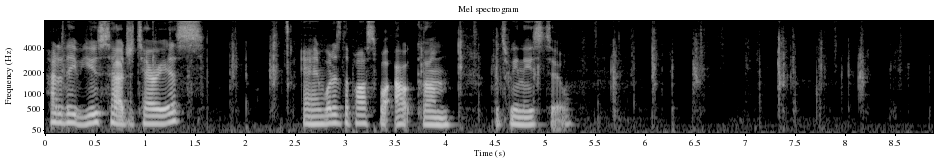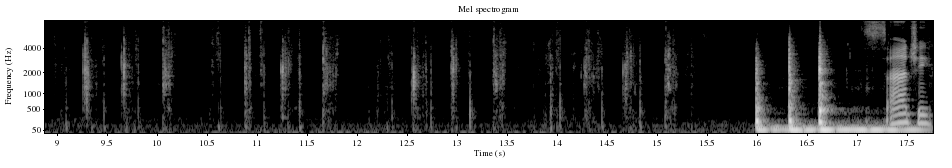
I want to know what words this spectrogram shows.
How do they view Sagittarius? And what is the possible outcome between these two? Saggy.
